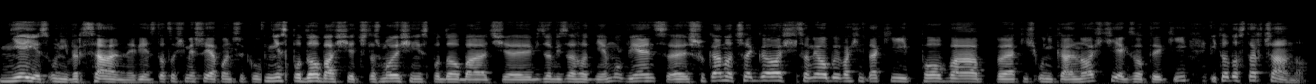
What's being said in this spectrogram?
nie jest uniwersalny, więc to, co śmieszy Japończyków, nie spodoba się, czy też może się nie spodobać e, widzowi zachodniemu, więc e, szukano czegoś, co miałoby właśnie taki powab jakiejś unikalności, egzotyki i to dostarczano.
